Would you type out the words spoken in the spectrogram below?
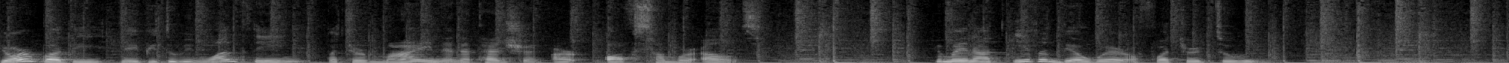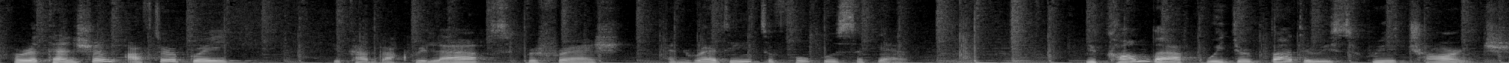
your body may be doing one thing, but your mind and attention are off somewhere else. You may not even be aware of what you're doing. For attention, after a break, you come back relaxed, refreshed, and ready to focus again. You come back with your batteries recharged.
